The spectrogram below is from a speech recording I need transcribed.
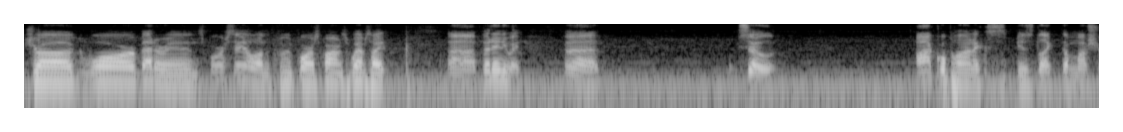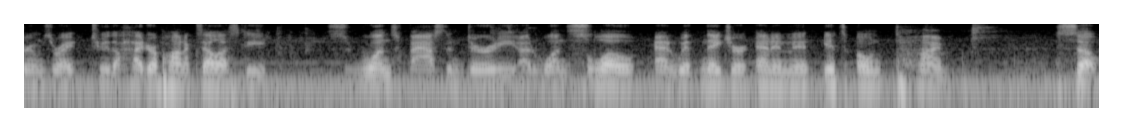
Drug war veterans for sale on the Food Forest Farms website. Uh, but anyway, uh, so aquaponics is like the mushrooms, right? To the hydroponics LSD. One's fast and dirty, and one's slow and with nature and in it, its own time. So,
